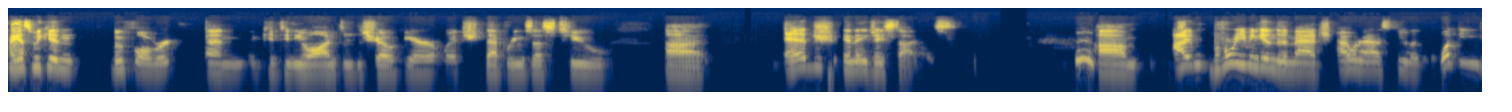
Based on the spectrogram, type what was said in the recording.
I guess we can move forward and continue on through the show here, which that brings us to uh, Edge and AJ Styles. Mm. Um, I'm before we even get into the match, I want to ask you, like, what do you,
